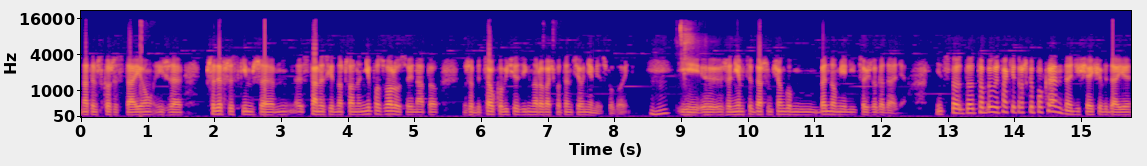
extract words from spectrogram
na tym skorzystają i że przede wszystkim, że Stany Zjednoczone nie pozwolą sobie na to, żeby całkowicie zignorować potencjał Niemiec po wojnie. Mhm. I y, że Niemcy w dalszym ciągu będą mieli coś do gadania. Więc to, to, to były takie troszkę pokrętne dzisiaj się wydaje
